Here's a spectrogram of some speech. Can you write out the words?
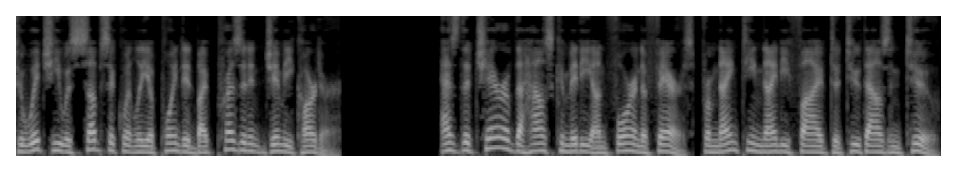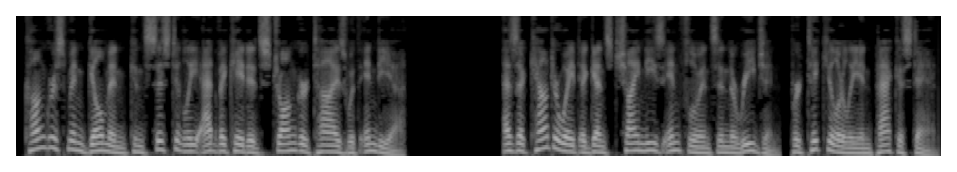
to which he was subsequently appointed by President Jimmy Carter. As the chair of the House Committee on Foreign Affairs, from 1995 to 2002, Congressman Gilman consistently advocated stronger ties with India as a counterweight against Chinese influence in the region, particularly in Pakistan.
